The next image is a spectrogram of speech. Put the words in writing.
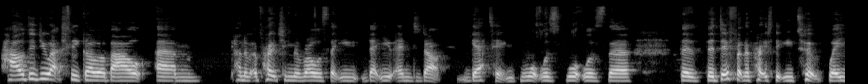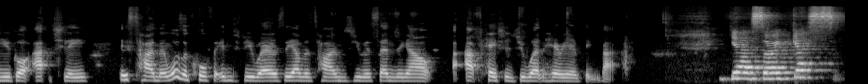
How did you actually go about um, kind of approaching the roles that you that you ended up getting? What was what was the the, the different approach that you took where you got actually this time there was a call for interview whereas the other times you were sending out applications you weren't hearing anything back yeah, so I guess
